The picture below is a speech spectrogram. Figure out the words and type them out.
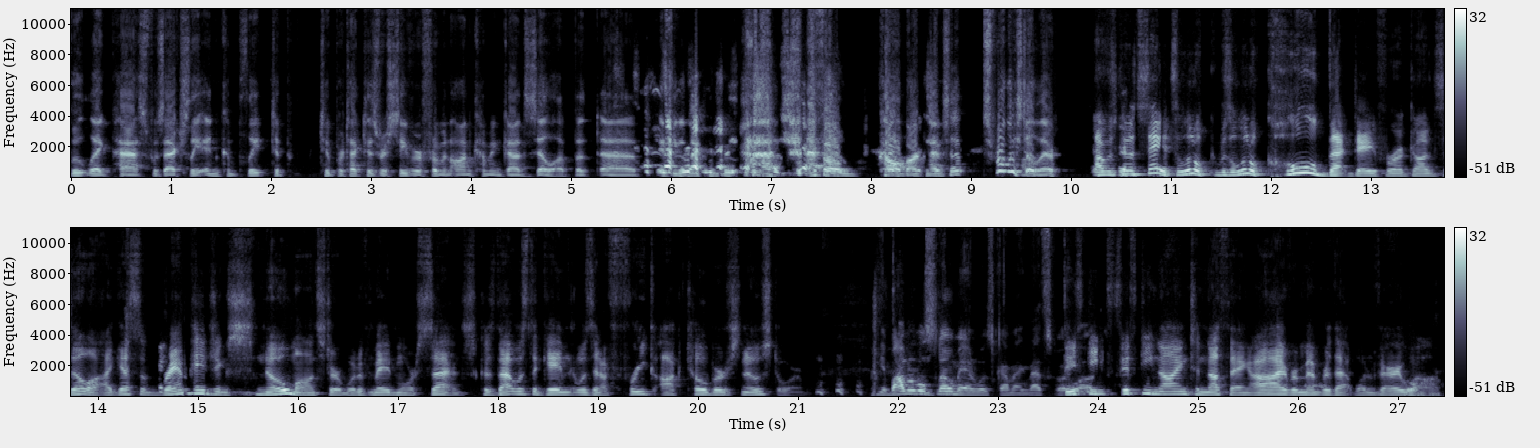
bootleg pass was actually incomplete to to protect his receiver from an oncoming Godzilla. But uh, if you go back to the uh, FO column archives, it's probably still there. I was gonna say it's a little it was a little cold that day for a Godzilla. I guess a rampaging snow monster would have made more sense because that was the game that was in a freak October snowstorm. the abominable snowman was coming. That's what it 50, was. 59 to nothing. I remember that one very well.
